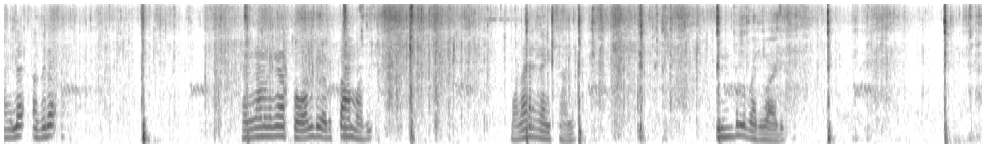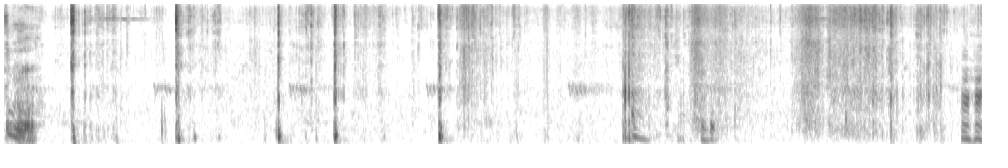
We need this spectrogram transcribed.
അതിനെ അതിനെ നമ്മളിങ്ങനെ തോണ്ടി എടുത്താൽ മതി. വളരെ നൈസാണ് സിമ്പിൾ പരിപാടി ശരി ആഹാ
